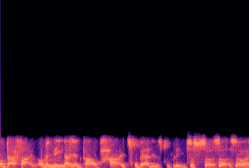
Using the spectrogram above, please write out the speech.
om der er fejl, og man mener, at Jan Graup har et troværdighedsproblem, så, så, så, så har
